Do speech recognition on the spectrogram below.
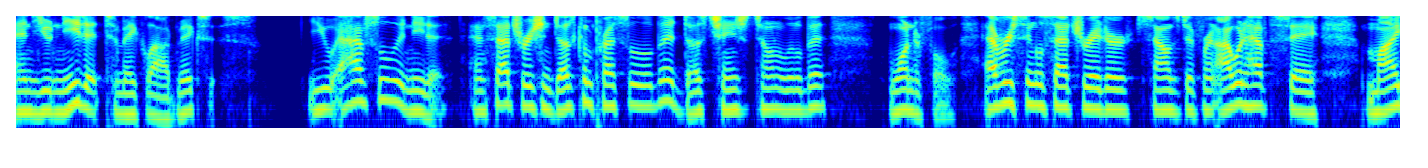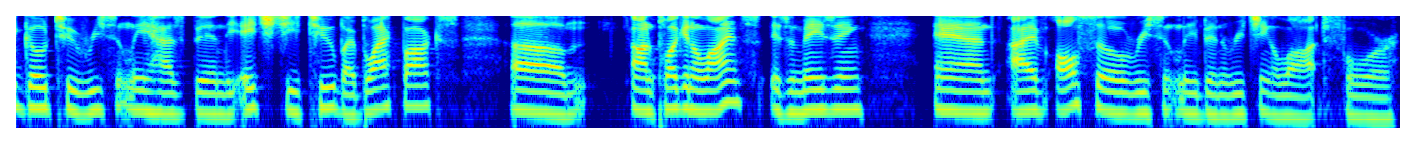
and you need it to make loud mixes. You absolutely need it. And saturation does compress a little bit, does change the tone a little bit, wonderful. Every single saturator sounds different. I would have to say my go to recently has been the HG2 by Black Box um, on Plugin Alliance, is amazing. And I've also recently been reaching a lot for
